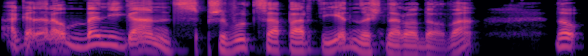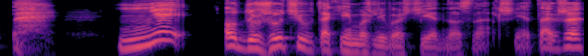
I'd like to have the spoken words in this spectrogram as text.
a generał Benny Gantz, przywódca partii Jedność Narodowa, no nie odrzucił takiej możliwości jednoznacznie. Także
